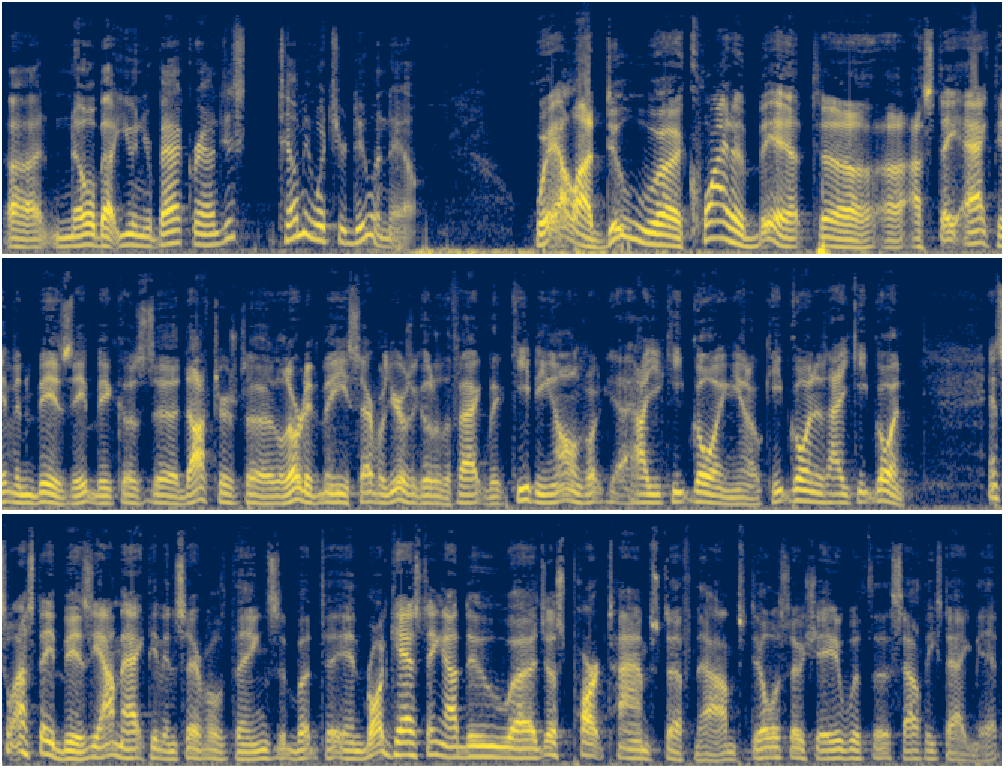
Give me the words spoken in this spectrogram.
uh, know about you and your background, just tell me what you're doing now. Well, I do uh, quite a bit. Uh, uh, I stay active and busy because uh, doctors uh, alerted me several years ago to the fact that keeping on is what, how you keep going. You know, keep going is how you keep going. And so I stay busy. I'm active in several things, but uh, in broadcasting, I do just part-time stuff now. I'm still associated with the Southeast AgNet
